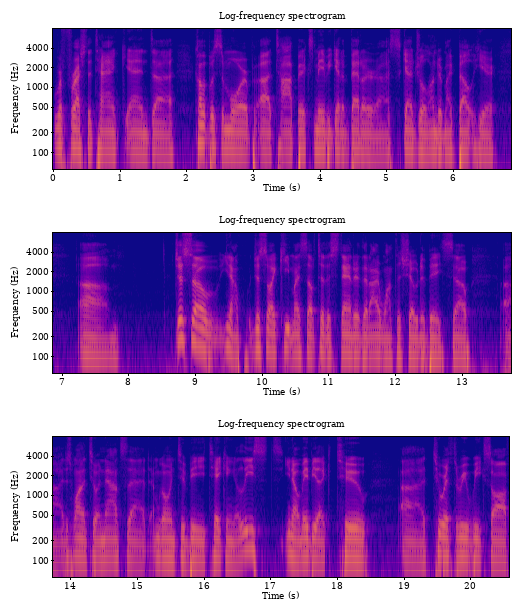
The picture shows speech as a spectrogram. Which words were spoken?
refresh the tank and uh, come up with some more uh, topics, maybe get a better uh, schedule under my belt here. Um, just so, you know, just so I keep myself to the standard that I want the show to be. So uh, I just wanted to announce that I'm going to be taking at least, you know, maybe like two, two or three weeks off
